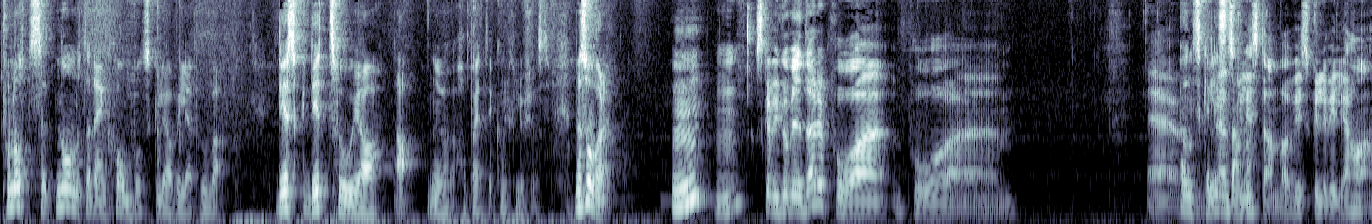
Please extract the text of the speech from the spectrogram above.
på något sätt, någon av den kombon skulle jag vilja prova. Det, det tror jag, ja nu hoppar jag till conclusions. Men så var det. Mm. Mm. Ska vi gå vidare på, på eh, eh, Önskelistan, va? önskelistan, vad vi skulle vilja ha?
